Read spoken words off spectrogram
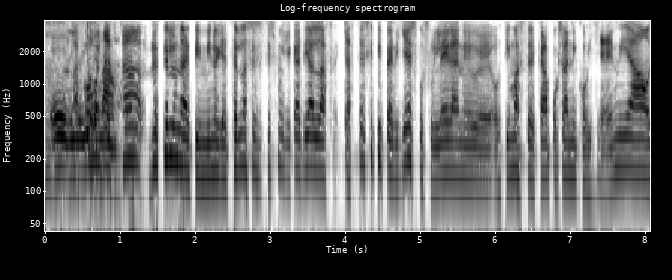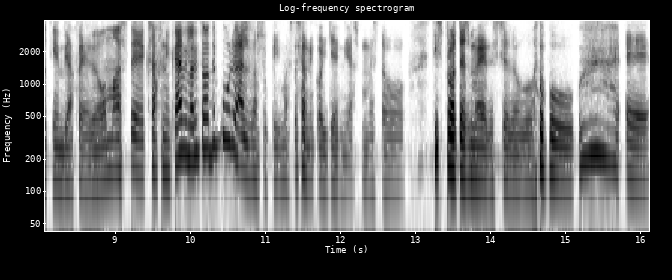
Mm. Ε, ακόμα και αυτά δεν θέλω να επιμείνω γιατί θέλω να συζητήσουμε και κάτι άλλο. Και αυτές οι πιπεριές που σου λέγανε ε, ότι είμαστε κάπως σαν οικογένεια, ότι ενδιαφερόμαστε. Ξαφνικά δηλαδή τώρα δεν μπορεί άλλος να σου πει είμαστε σαν οικογένεια, ας πούμε, τις πρώτες μέρες, ξέρω εγώ. Που, ε,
